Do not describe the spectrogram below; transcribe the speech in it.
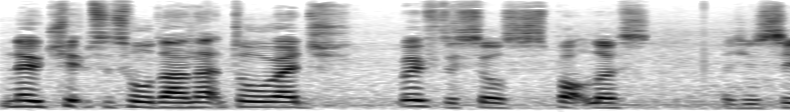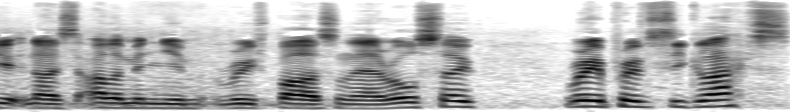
no chips at all down that door edge, both the sills are spotless, as you can see nice aluminium roof bars on there also. Rear privacy glass,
